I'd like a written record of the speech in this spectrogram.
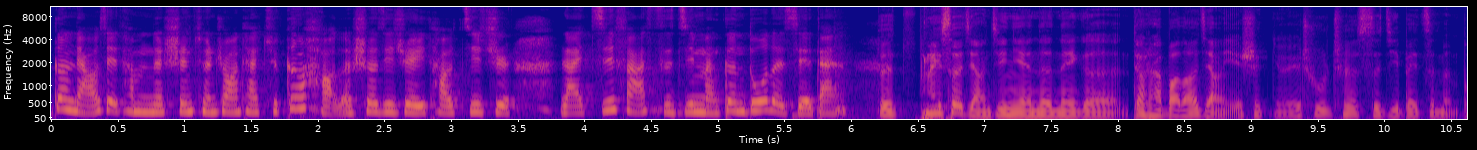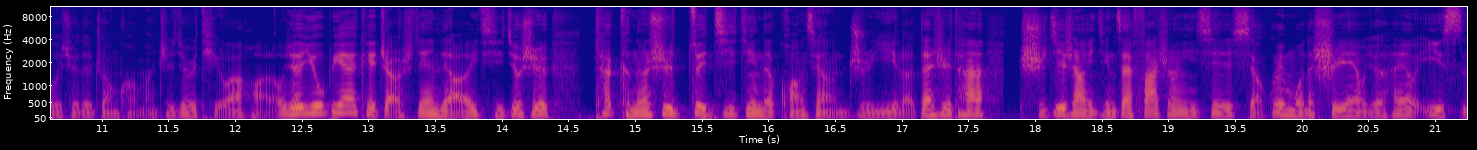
更了解他们的生存状态，去更好的设计这一套机制，来激发司机们更多的接单。对普利策奖今年的那个调查报道奖，也是纽约出租车司机被资本剥削的状况嘛？这就是题外话了。我觉得 UBI 可以找时间聊一期，就是它可能是最激进的狂想之一了，但是它实际上已经在发生一些小规模的试验，我觉得很有意思，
